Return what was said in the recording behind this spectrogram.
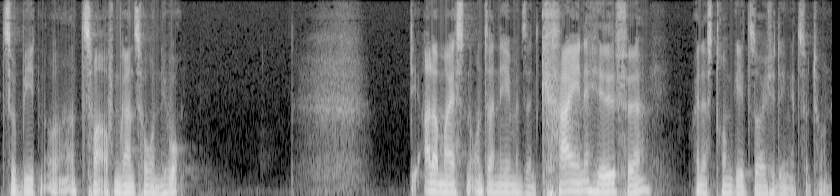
zu bieten und zwar auf einem ganz hohen Niveau. Die allermeisten Unternehmen sind keine Hilfe, wenn es darum geht, solche Dinge zu tun.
